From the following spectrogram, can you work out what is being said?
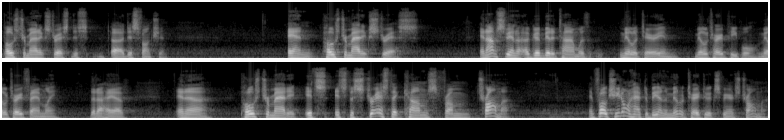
Post traumatic stress dis, uh, dysfunction. And post traumatic stress. And I've spent a good bit of time with military and military people, military family that I have. And uh, post traumatic, it's, it's the stress that comes from trauma. And, folks, you don't have to be in the military to experience trauma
